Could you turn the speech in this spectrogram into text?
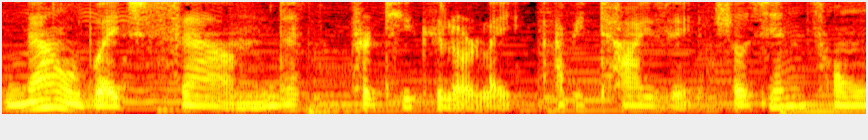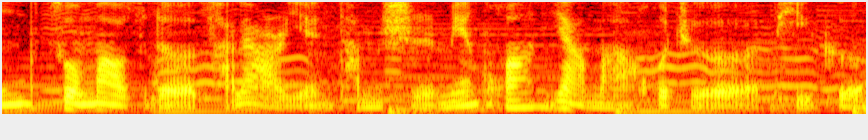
none of which sound particularly appetizing. 首先，从做帽子的材料而言，它们是棉花、亚麻或者皮革，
